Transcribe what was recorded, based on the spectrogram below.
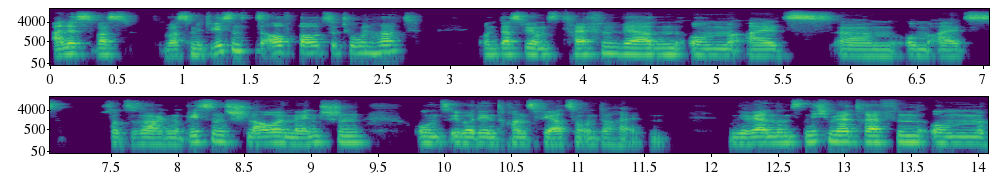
Alles, was, was mit Wissensaufbau zu tun hat. Und dass wir uns treffen werden, um als, ähm, um als sozusagen wissensschlaue Menschen uns über den Transfer zu unterhalten. Wir werden uns nicht mehr treffen, um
